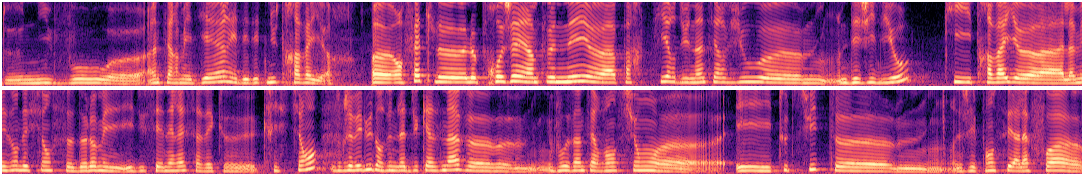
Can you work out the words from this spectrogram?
de niveau euh, intermédiaire et des détenus travailleurs. Euh, en fait, le, projet est un peu né euh, à partir d'une interview euh, d'Egidio qui travaille euh, à la Maison des sciences de l'homme et, du CNRS avec euh, Christian. Donc j'avais lu dans une lettre du Cazenave euh, vos interventions et tout de suite j'ai pensé à la fois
